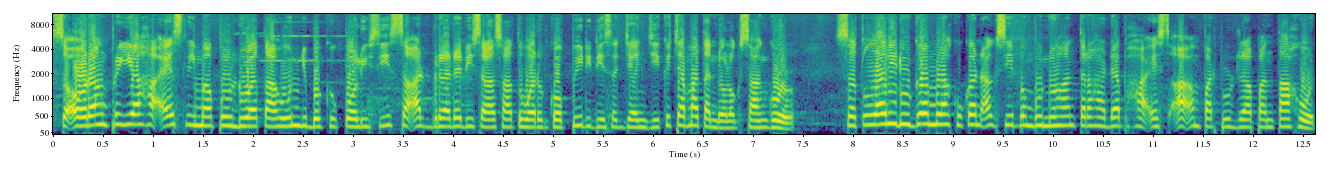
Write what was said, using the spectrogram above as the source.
Seorang pria HS 52 tahun dibekuk polisi saat berada di salah satu warung kopi di Desa Janji, Kecamatan Dolok Sanggul. Setelah diduga melakukan aksi pembunuhan terhadap HSA 48 tahun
